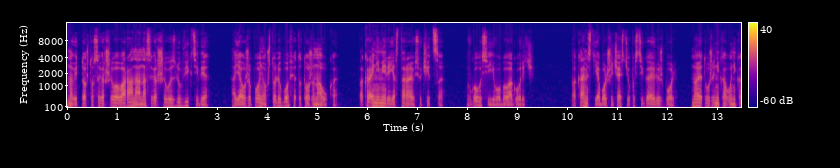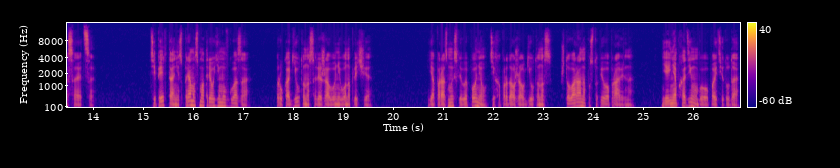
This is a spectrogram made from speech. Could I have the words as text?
Но ведь то, что совершила Варана, она совершила из любви к тебе. А я уже понял, что любовь — это тоже наука. По крайней мере, я стараюсь учиться». В голосе его была горечь. «Пока мест я большей частью постигаю лишь боль но это уже никого не касается. Теперь Танис прямо смотрел ему в глаза. Рука Гилтонаса лежала у него на плече. «Я поразмыслил и понял», — тихо продолжал Гилтонос, — «что Варана поступила правильно. Ей необходимо было пойти туда,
